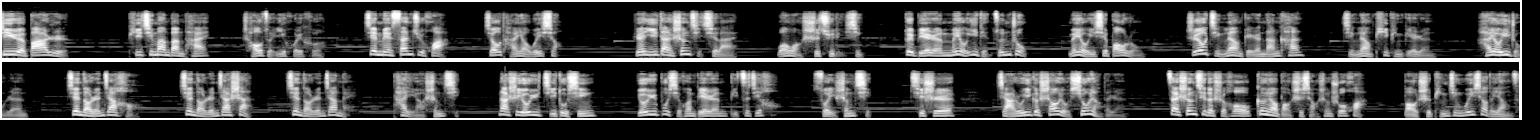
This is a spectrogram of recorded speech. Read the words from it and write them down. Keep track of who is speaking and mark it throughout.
Speaker 1: 七月八日，脾气慢半拍，吵嘴一回合，见面三句话，交谈要微笑。人一旦生起气来，往往失去理性，对别人没有一点尊重，没有一些包容，只有尽量给人难堪，尽量批评别人。还有一种人，见到人家好，见到人家善，见到人家美，他也要生气，那是由于嫉妒心，由于不喜欢别人比自己好，所以生气。其实，假如一个稍有修养的人，在生气的时候，更要保持小声说话。保持平静微笑的样子，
